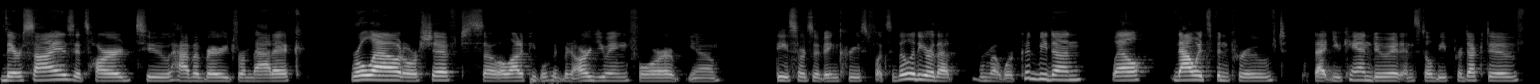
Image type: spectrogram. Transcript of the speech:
their size. It's hard to have a very dramatic rollout or shift. So a lot of people who'd been arguing for you know these sorts of increased flexibility or that remote work could be done well now it's been proved that you can do it and still be productive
